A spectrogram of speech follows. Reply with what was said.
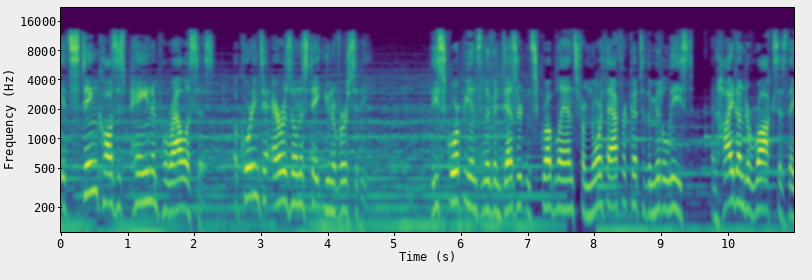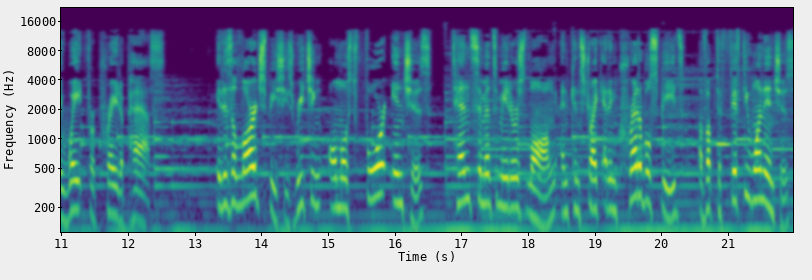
Its sting causes pain and paralysis, according to Arizona State University. These scorpions live in desert and scrublands from North Africa to the Middle East and hide under rocks as they wait for prey to pass. It is a large species reaching almost 4 inches, 10 centimeters long, and can strike at incredible speeds of up to 51 inches,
